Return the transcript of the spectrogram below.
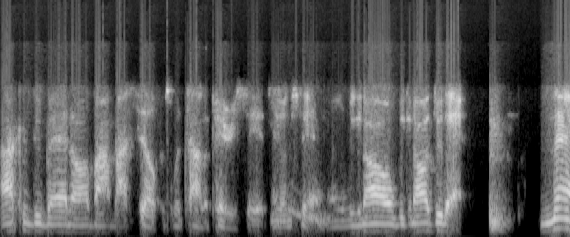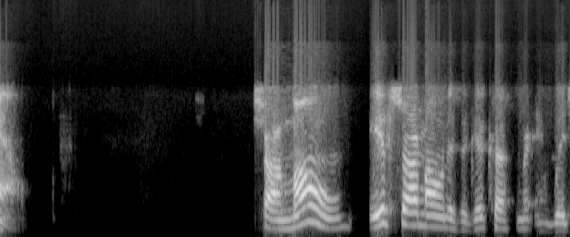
I can do bad all by myself. Is what Tyler Perry said. You understand? We can all we can all do that. Now, Charmone, if Charmone is a good customer, and which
